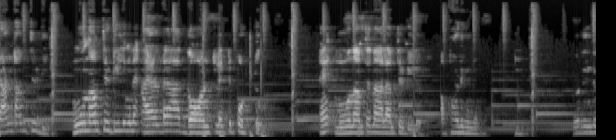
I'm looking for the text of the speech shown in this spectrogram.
രണ്ടാമത്തെ ഇടി മൂന്നാമത്തെ ഇടിയിൽ ഇങ്ങനെ അയാളുടെ ആ ഗോൺട്ട്ലെറ്റ് പൊട്ടും. ഏഹ് മൂന്നാമത്തെ നാലാമത്തെ ഇടിയിലും. അപ്പൊ ആളിങ്ങനെ. ഇങ്ങനെ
